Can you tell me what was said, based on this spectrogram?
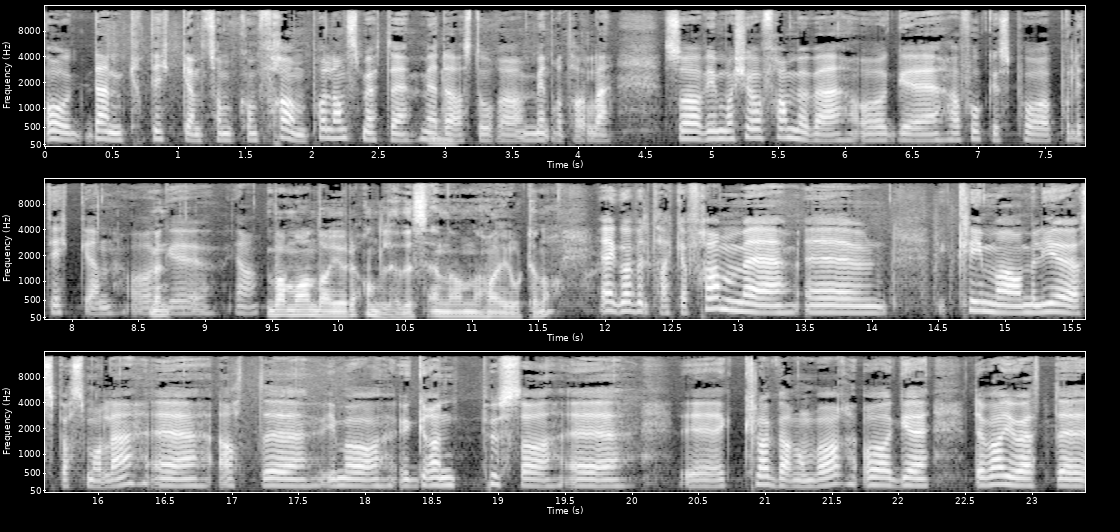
og den kritikken som kom fram på landsmøtet med det store mindretallet. Så vi må se framover og eh, ha fokus på politikken. Og, Men- eh, ja. Hva må han da gjøre annerledes enn han har gjort til nå? Jeg òg vil trekke fram eh, eh, klima- og miljøspørsmålet. Eh, at eh, vi må grønnpusse eh, eh, kløveren vår. Og eh, det var jo et, eh,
